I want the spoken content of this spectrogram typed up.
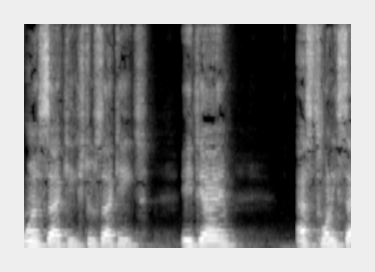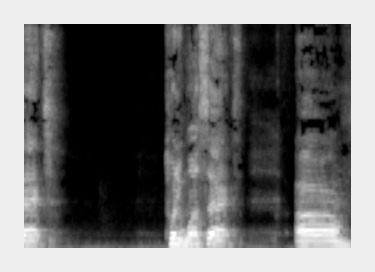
one sack each, two sack each, each game. That's 20 sacks, 21 sacks. Um,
